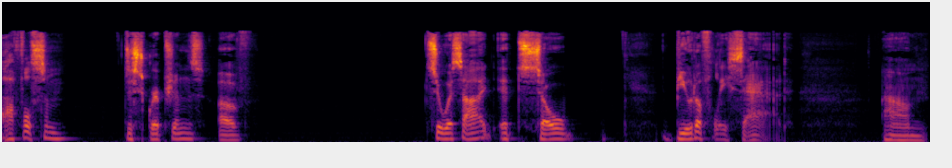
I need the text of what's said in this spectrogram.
awfulsome descriptions of suicide. It's so beautifully sad. Um,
